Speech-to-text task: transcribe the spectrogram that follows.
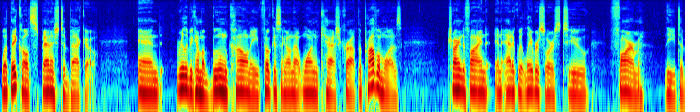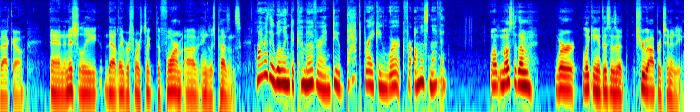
what they called Spanish tobacco. And really become a boom colony focusing on that one cash crop. The problem was trying to find an adequate labor source to farm the tobacco. And initially, that labor force took the form of English peasants. Why were they willing to come over and do backbreaking work for almost nothing? Well, most of them were looking at this as a true opportunity.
